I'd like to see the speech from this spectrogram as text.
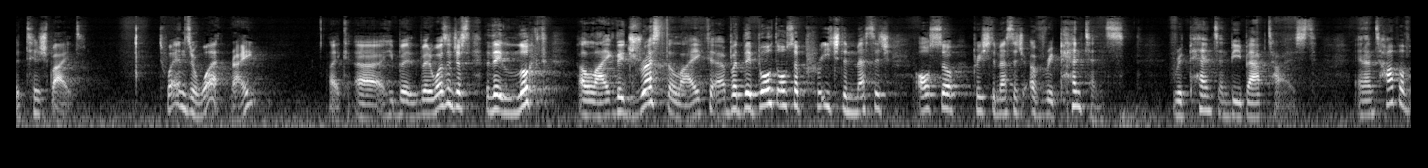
the Tishbite. Twins or what, right? Like, uh, he, but, but it wasn't just that they looked alike, they dressed alike, uh, but they both also preached the message, also preached the message of repentance. Repent and be baptized. And on top of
